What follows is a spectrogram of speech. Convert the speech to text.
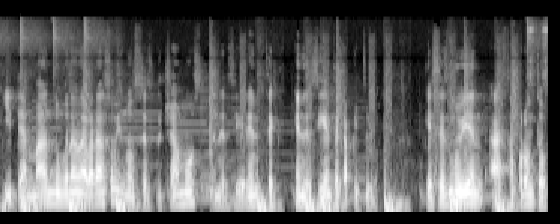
y te mando un gran abrazo y nos escuchamos en el siguiente, en el siguiente capítulo. Que estés muy bien, hasta pronto.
